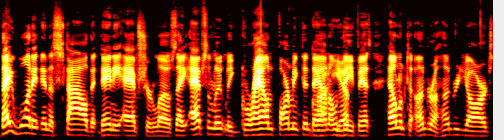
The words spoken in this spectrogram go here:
they won it in a style that Danny Abshier loves. They absolutely ground Farmington down Right, on yep. defense, held them to under 100 yards.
